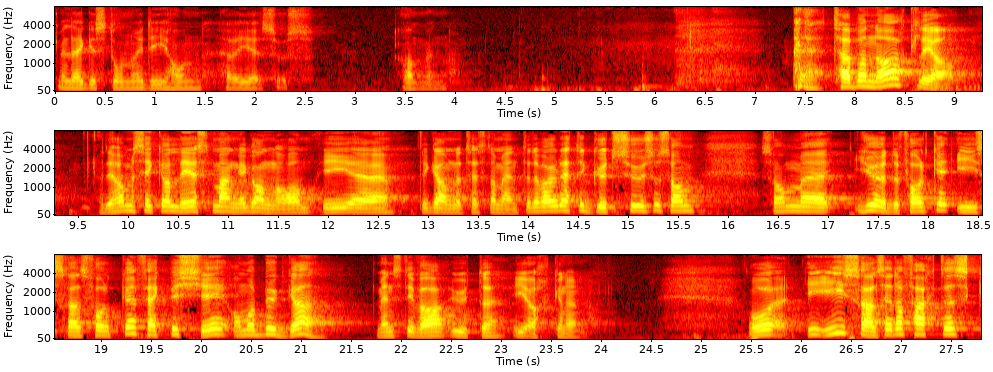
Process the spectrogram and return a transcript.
Vi legger stunden i din hånd, Herre Jesus. Amen. Tabernaklia. Det har vi sikkert lest mange ganger om i eh, Det gamle testamentet. Det var jo dette gudshuset som, som eh, jødefolket, israelsfolket, fikk beskjed om å bygge mens de var ute i ørkenen. Og I Israel er det faktisk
